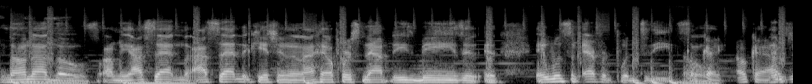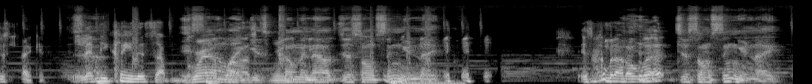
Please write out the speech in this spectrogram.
no, not those. I mean, I sat in the, I sat in the kitchen and I helped her snap these beans. It it, it was some effort put into these. So okay, okay, I let was just checking. let me clean this up. It sounds Grandma's like it's green coming beans. out just on senior night. It's coming out on what? just on senior night.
